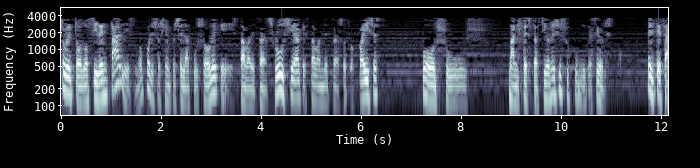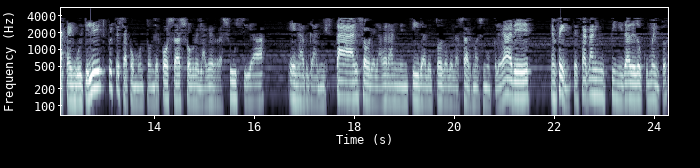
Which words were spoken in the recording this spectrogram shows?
sobre todo occidentales, ¿no? Por eso siempre se le acusó de que estaba detrás Rusia, que estaban detrás otros países, por sus manifestaciones y sus publicaciones. Él te saca en Wikileaks, pues te saca un montón de cosas sobre la guerra sucia en Afganistán, sobre la gran mentira de todo de las armas nucleares, en fin, te sacan infinidad de documentos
